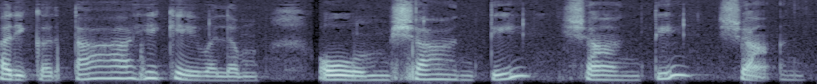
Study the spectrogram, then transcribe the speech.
हरि करता हि केवलम. ओम शांती शांती शांती.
